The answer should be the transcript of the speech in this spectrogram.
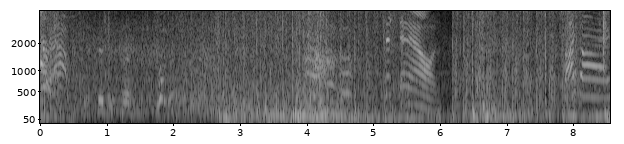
You're out. Sit down. Bye bye.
